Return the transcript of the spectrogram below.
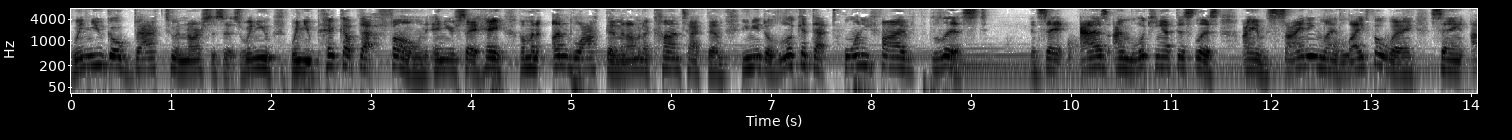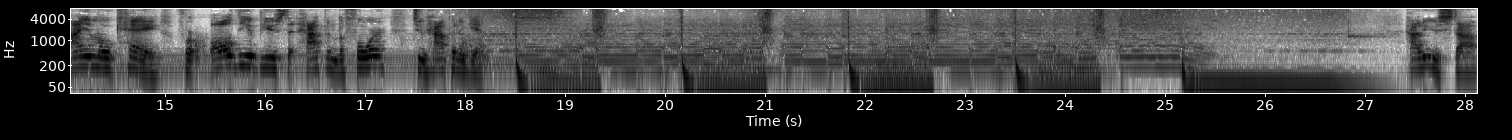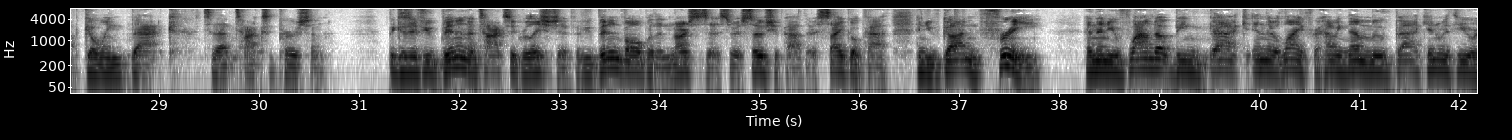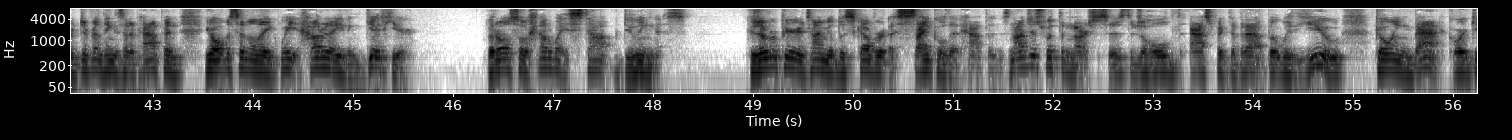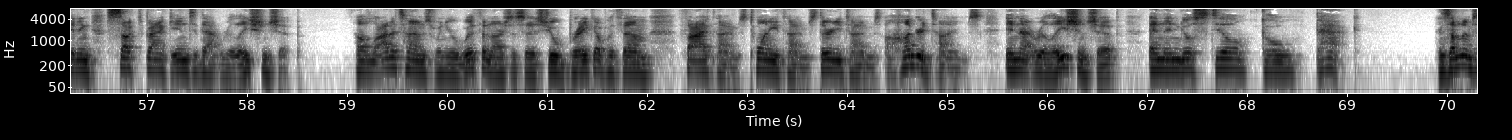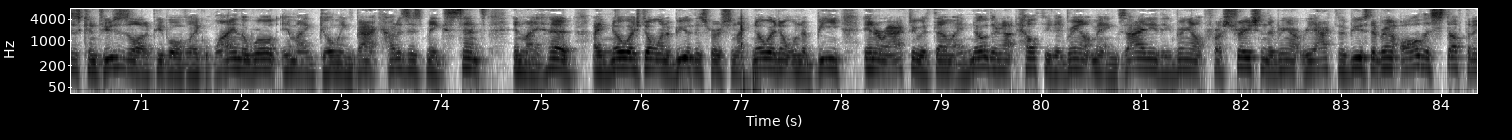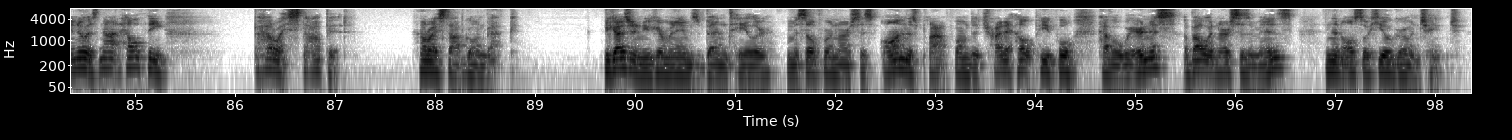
when you go back to a narcissist when you when you pick up that phone and you say hey i'm going to unblock them and i'm going to contact them you need to look at that 25 list and say as i'm looking at this list i am signing my life away saying i am okay for all the abuse that happened before to happen again. How do you stop going back to that toxic person. Because if you've been in a toxic relationship, if you've been involved with a narcissist or a sociopath or a psychopath, and you've gotten free, and then you've wound up being back in their life or having them move back in with you or different things that have happened, you're all of a sudden like, wait, how did I even get here? But also, how do I stop doing this? Because over a period of time, you'll discover a cycle that happens, not just with the narcissist, there's a whole aspect of that, but with you going back or getting sucked back into that relationship a lot of times when you're with a narcissist, you'll break up with them five times, 20 times, 30 times, 100 times in that relationship, and then you'll still go back. And sometimes this confuses a lot of people of like, why in the world am I going back? How does this make sense in my head? I know I don't want to be with this person. I know I don't want to be interacting with them. I know they're not healthy. They bring out my anxiety. They bring out frustration. They bring out reactive abuse. They bring out all this stuff that I know is not healthy. But how do I stop it? How do I stop going back? If you guys are new here, my name is Ben Taylor. I'm a self aware narcissist on this platform to try to help people have awareness about what narcissism is and then also heal, grow, and change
